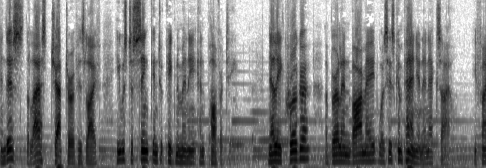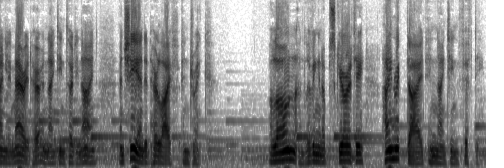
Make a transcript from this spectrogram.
In this, the last chapter of his life, he was to sink into ignominy and poverty. Nelly Kröger, a Berlin barmaid, was his companion in exile. He finally married her in 1939, and she ended her life in drink. Alone and living in obscurity, Heinrich died in 1950.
